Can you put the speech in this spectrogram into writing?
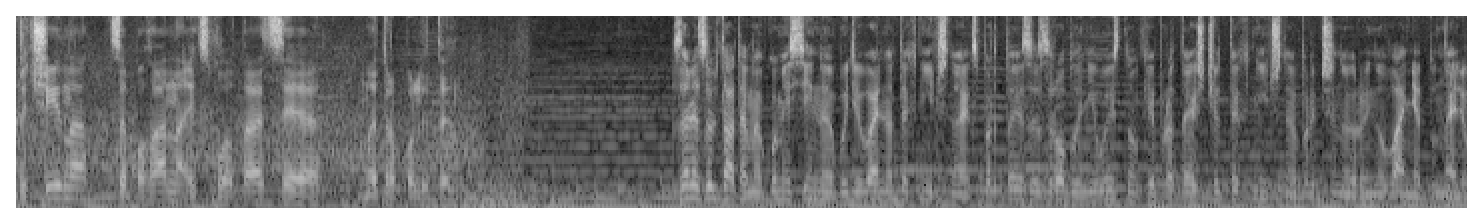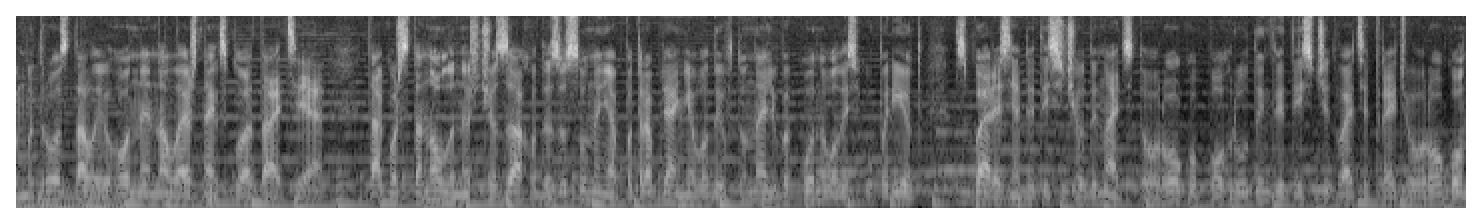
Причина це погана експлуатація метрополітену. За результатами комісійної будівельно-технічної експертизи зроблені висновки про те, що технічною причиною руйнування тунелю метро стала його неналежна експлуатація. Також встановлено, що заходи з усунення потрапляння води в тунель виконувались у період з березня 2011 року по грудень 2023 року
